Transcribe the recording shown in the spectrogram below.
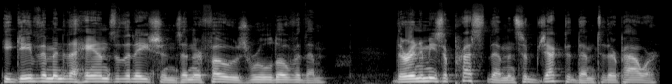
He gave them into the hands of the nations, and their foes ruled over them. Their enemies oppressed them and subjected them to their power.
